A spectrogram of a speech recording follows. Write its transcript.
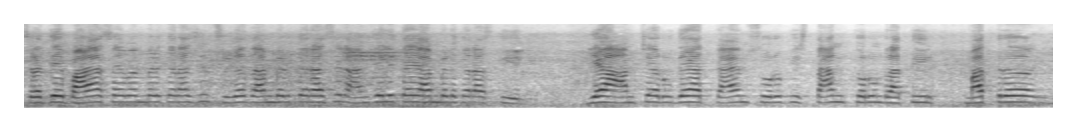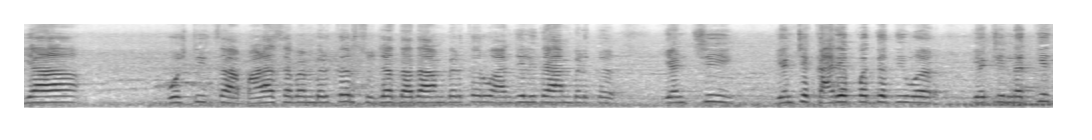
श्रद्धे बाळासाहेब आंबेडकर असतील सुजाता आंबेडकर असतील अंजलीताई आंबेडकर असतील या आमच्या हृदयात कायमस्वरूपी स्थान करून राहतील. मात्र या गोष्टीचा बाळासाहेब आंबेडकर सुजातदादा आंबेडकर व अंजलीताई आंबेडकर यांची यांच्या कार्यपद्धतीवर याची नक्कीच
